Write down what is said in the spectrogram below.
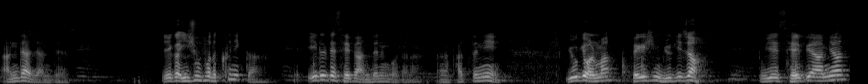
안 돼야지 안 돼야지. 얘가 25보다 크니까 1일 때 3배 안 되는 거잖아. 아, 봤더니 이게 얼마? 126이죠? 그럼 얘 3배 하면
